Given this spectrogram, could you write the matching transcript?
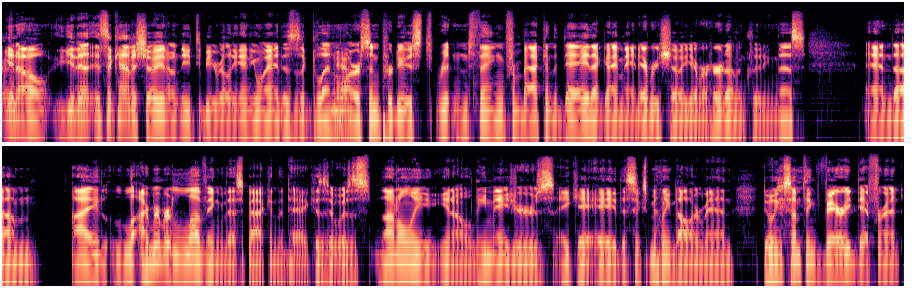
you know, you know it's the kind of show you don't need to be really anyway. This is a Glen Larson produced written thing from back in the day. That guy made every show you ever heard of including this. And um I I remember loving this back in the day because it was not only you know Lee Majors, aka the Six Million Dollar Man, doing something very different,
